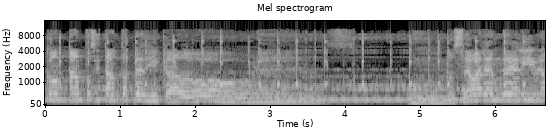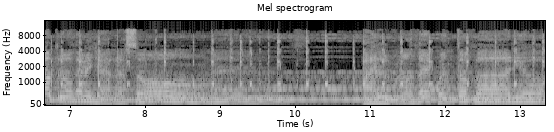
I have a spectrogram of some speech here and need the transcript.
Con tantos y tantos predicadores. Unos se valen de libro, otros de bellas razones. Algunos de cuentos varios,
